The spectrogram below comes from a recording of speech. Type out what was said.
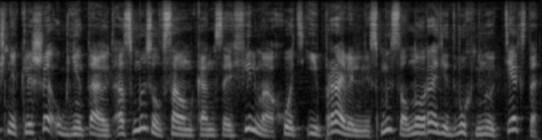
скучные клише угнетают, а смысл в самом конце фильма, хоть и правильный смысл, но ради двух минут текста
